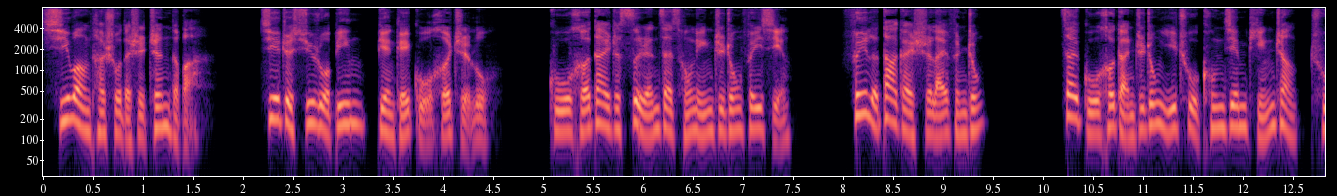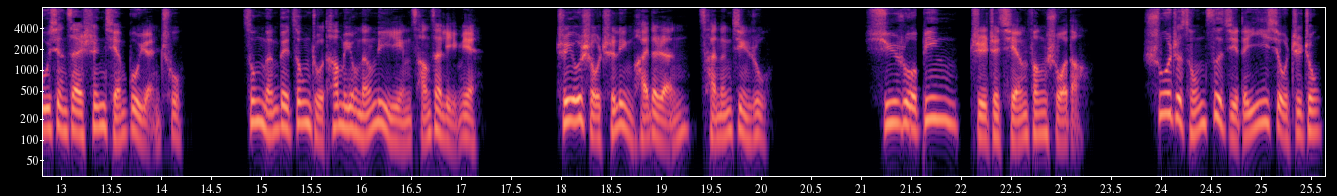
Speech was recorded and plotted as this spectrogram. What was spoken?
希望他说的是真的吧。接着，虚弱冰便给古河指路，古河带着四人在丛林之中飞行，飞了大概十来分钟。在古河感知中，一处空间屏障出现在身前不远处。宗门被宗主他们用能力隐藏在里面，只有手持令牌的人才能进入。虚若冰指着前方说道，说着从自己的衣袖之中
